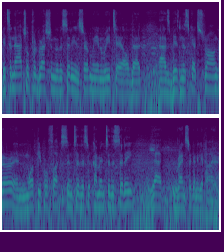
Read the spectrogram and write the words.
It's a natural progression of the city and certainly in retail that as business gets stronger and more people flux into this or come into the city, that rents are going to get higher.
